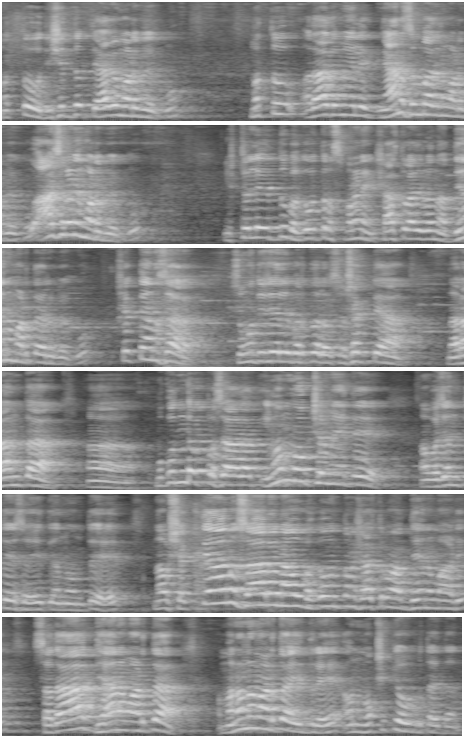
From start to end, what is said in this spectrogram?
ಮತ್ತು ನಿಷಿದ್ಧ ತ್ಯಾಗ ಮಾಡಬೇಕು. ಮತ್ತು ಅದಾದ ಮೇಲೆ ಜ್ಞಾನ ಸಂಪಾದನೆ ಮಾಡಬೇಕು, ಆಚರಣೆ ಮಾಡಬೇಕು. ಇಷ್ಟಲ್ಲೇ ಇದ್ದು ಭಗವಂತನ ಸ್ಮರಣೆ, ಶಾಸ್ತ್ರಾದಿಗಳನ್ನು ಅಧ್ಯಯನ ಮಾಡ್ತಾ ಇರಬೇಕು. ಶಕ್ತ್ಯಾನುಸಾರ ಸುಮತಿಜೆಯಲ್ಲಿ ಬರ್ತದಲ್ಲ, ಸ್ವಶಕ್ತ್ಯ, ನರಾಂತ ಮುಕುಂದ ಪ್ರಸಾದ ಇಮಂ ಮೋಕ್ಷಮೇತೆ ವಜಂತೆ ಸಹಿತಿ ಅನ್ನುವಂತೆ ನಾವು ಶಕ್ತ್ಯಾನುಸಾರ ನಾವು ಭಗವಂತನ ಶಾಸ್ತ್ರವನ್ನು ಅಧ್ಯಯನ ಮಾಡಿ ಸದಾ ಧ್ಯಾನ ಮಾಡ್ತಾ, ಮನನ ಮಾಡ್ತಾ ಇದ್ದರೆ ಅವನು ಮೋಕ್ಷಕ್ಕೆ ಹೋಗ್ಬಿಡ್ತಾ ಇದ್ದಾನೆ.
